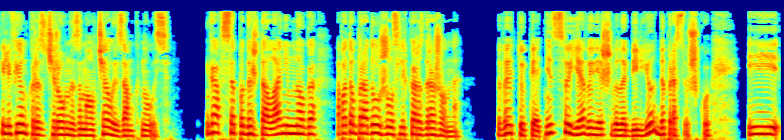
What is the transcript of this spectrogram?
Филифьонка разочарованно замолчала и замкнулась. Гавса подождала немного, а потом продолжила слегка раздраженно. «В эту пятницу я вывешивала белье до просушку, и,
